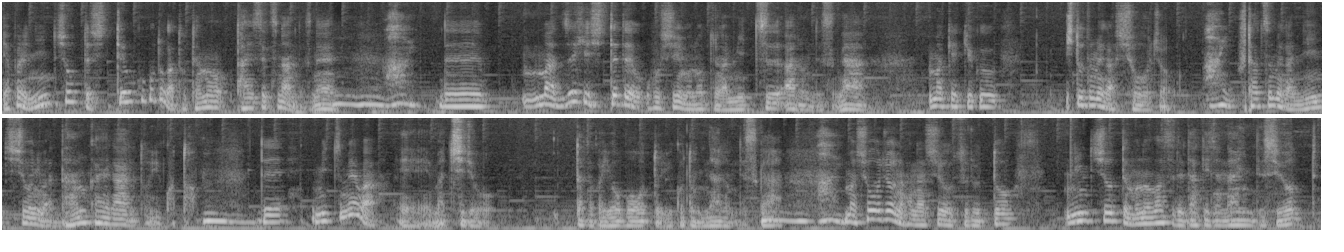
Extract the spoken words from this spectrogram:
やっぱり認知症って知っておくことがとても大切なんですね。うんうん、はい、でまあ是非知っててほしいものっていうのが3つあるんですが、まあ、結局1つ目が症状はい、2つ目が認知症には段階があるということ、うん、で3つ目は、えーまあ、治療だとか予防ということになるんですが、うんはい、まあ、症状の話をすると認知症って物忘れだけじゃないんですよって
